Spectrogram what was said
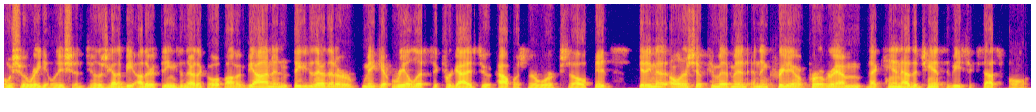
OSHA regulations. You know, there's got to be other things in there that go above and beyond, and things in there that are make it realistic for guys to accomplish their work. So it's getting that ownership commitment and then creating a program that can have the chance to be successful.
